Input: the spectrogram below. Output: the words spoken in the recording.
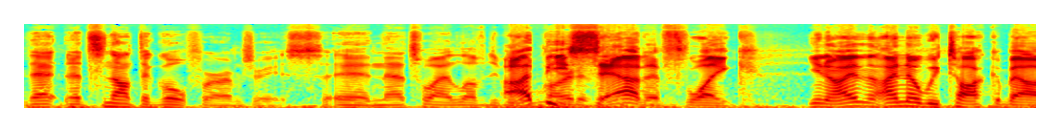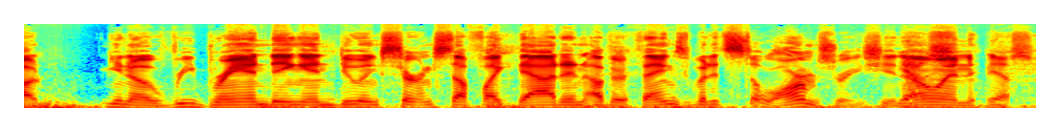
That that's not the goal for Arms Race, and that's why I love to be. I'd be part of it. sad if, like, you know, I, I know we talk about, you know, rebranding and doing certain stuff like that and other things, but it's still arms race, you know? Yes, and yes.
